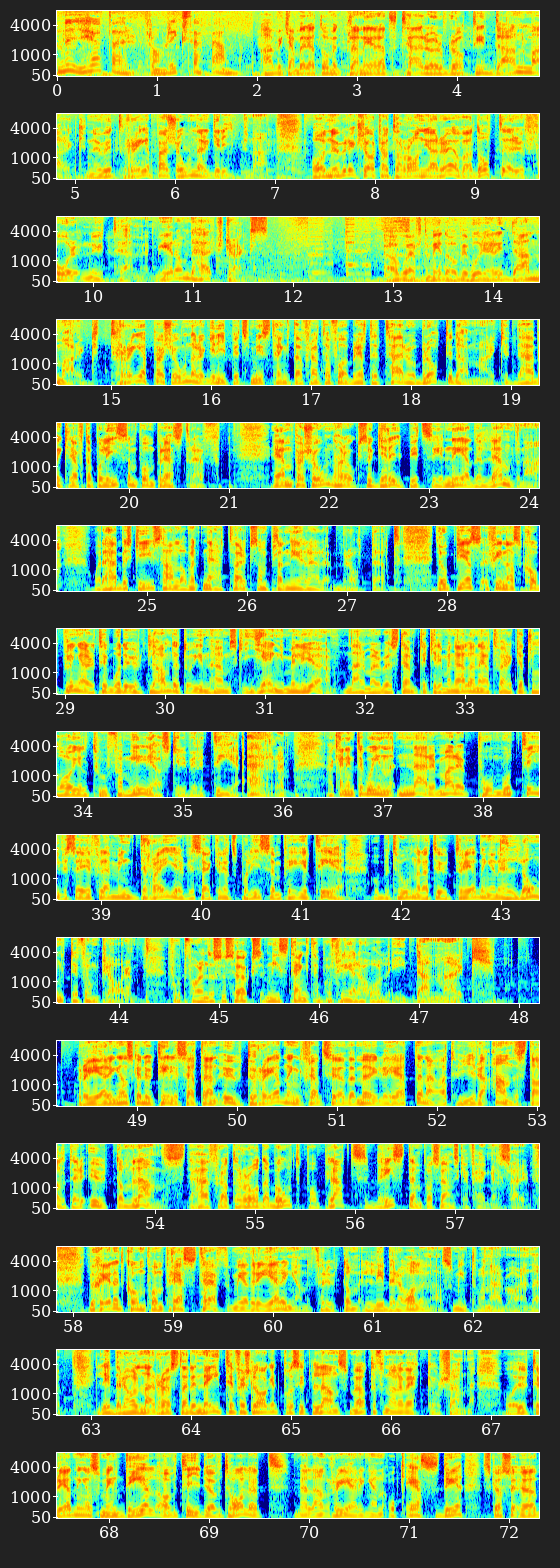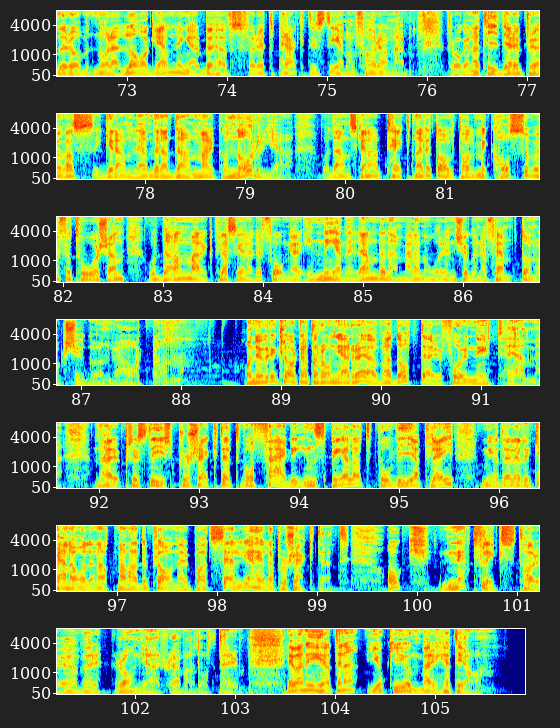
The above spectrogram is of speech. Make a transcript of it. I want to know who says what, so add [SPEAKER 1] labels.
[SPEAKER 1] Nyheter från riks FM.
[SPEAKER 2] Ja, vi kan berätta om ett planerat terrorbrott i Danmark. Nu är tre personer gripna. Och nu är det klart att Ronja Rövardotter får nytt hem. Mer om det här strax. Ja, god eftermiddag vi börjar i Danmark. Tre personer har gripits misstänkta för att ha förberett ett terrorbrott i Danmark. Det här bekräftar polisen på en pressträff. En person har också gripits i Nederländerna och det här beskrivs handla om ett nätverk som planerar brottet. Det uppges finnas kopplingar till både utlandet och inhemsk gängmiljö. Närmare bestämt det kriminella nätverket Loyal to Familia skriver DR. Jag kan inte gå in närmare på motiv, säger Flemming Dreyer vid Säkerhetspolisen PET och betonar att utredningen är långt ifrån klar. Fortfarande så söks misstänkta på flera håll i Danmark. Regeringen ska nu tillsätta en utredning för att se över möjligheterna att hyra anstalter utomlands. Det här för att råda bot på platsbristen på svenska fängelser. Beskedet kom på en pressträff med regeringen, förutom Liberalerna som inte var närvarande. Liberalerna röstade nej till förslaget på sitt landsmöte för några veckor sedan. Och utredningen som är en del av Tidöavtalet mellan regeringen och SD ska se över om några lagändringar behövs för ett praktiskt genomförande. Frågan har tidigare prövats i grannländerna Danmark och Norge. Och danskarna tecknade ett avtal med Kosovo för två år sedan och Danmark placerade fångar i Nederländerna mellan åren 2015 och 2018. Och nu är det klart att Ronja Rövardotter får nytt hem. När prestigeprojektet var färdiginspelat på Viaplay meddelade kanalen att man hade planer på att sälja hela projektet. Och Netflix tar över Ronja Rövardotter. Det var nyheterna. Jocke Ljungberg heter jag.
